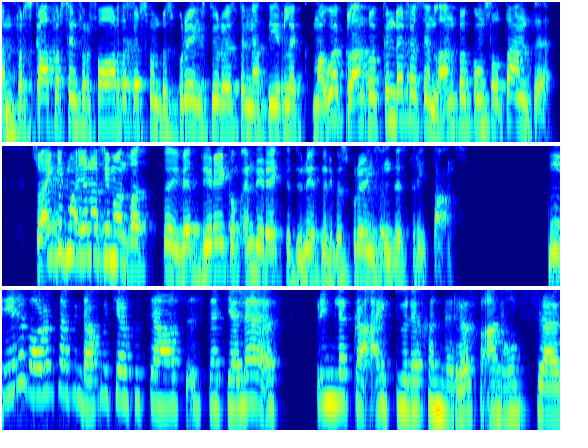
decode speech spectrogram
um, verskaffers en vervaardigers van besproeiingstoerusting natuurlik, maar ook landboukundiges en landboukonsultante. So eintlik maar enigiemand wat jy weet direk of indirek te doen het met die besproeiingsindustrie tans. Die rede waarom ek vandag met jou gesels is dat jy 'n vriendelike uitnodiging rig aan ons uh,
